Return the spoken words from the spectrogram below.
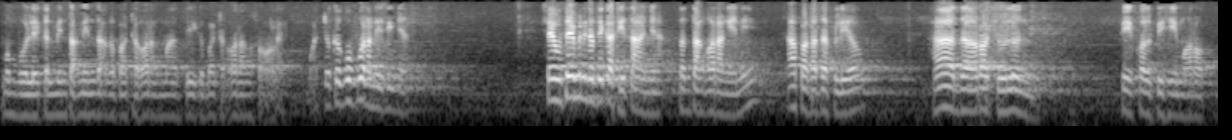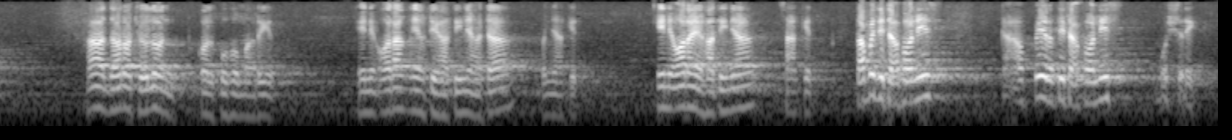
membolehkan minta-minta kepada orang mati, kepada orang soleh. Macam kekufuran isinya. Syekh Utsaimin ketika ditanya tentang orang ini, apa kata beliau? Hada rajulun fi qalbihi marad. Hada rajulun qalbuhu marid. Ini orang yang di hatinya ada penyakit. Ini orang yang hatinya sakit. Tapi tidak vonis kafir, tidak vonis musyrik.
